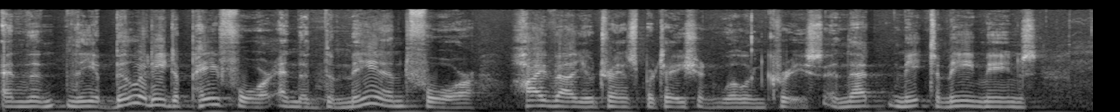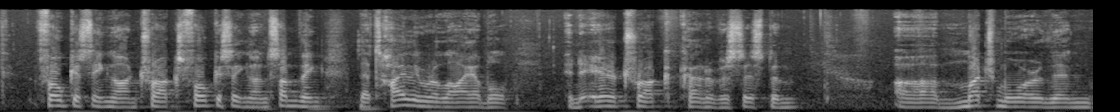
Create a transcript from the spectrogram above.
and the, the ability to pay for and the demand for high-value transportation will increase. And that, to me, means focusing on trucks, focusing on something that's highly reliable, an air truck kind of a system, uh, much more than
